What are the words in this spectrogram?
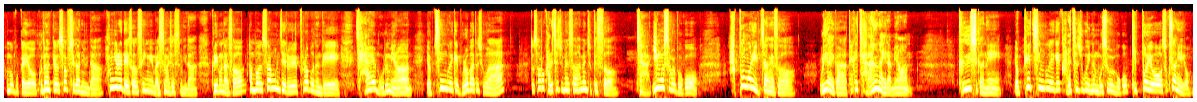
한번 볼까요? 고등학교 수업 시간입니다. 확률에 대해서 선생님이 말씀하셨습니다. 그리고 나서 한번 수학 문제를 풀어보는데 잘 모르면 옆 친구에게 물어봐도 좋아. 또 서로 가르쳐 주면서 하면 좋겠어. 자, 이 모습을 보고 학부모의 입장에서 우리 아이가 되게 잘하는 아이라면 그 시간에 옆에 친구에게 가르쳐 주고 있는 모습을 보고 기뻐요, 속상해요.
